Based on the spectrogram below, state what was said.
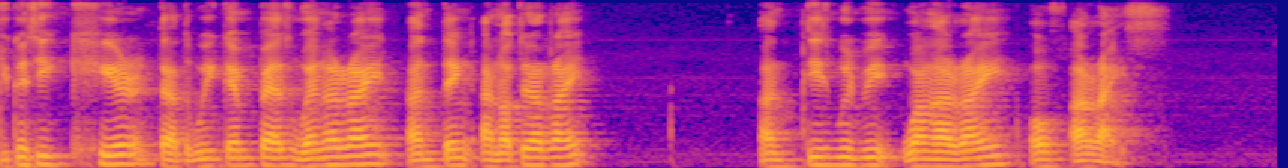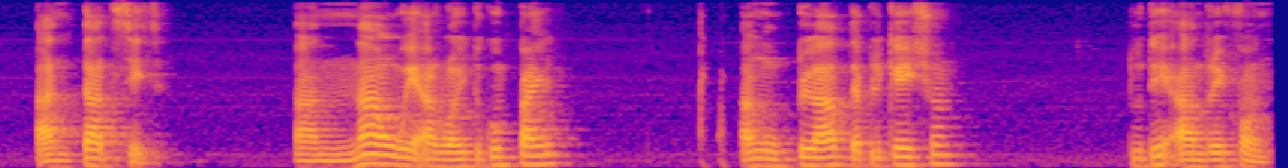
You can see here that we can pass one array and then another array and this will be one array of arrays. And that's it. And now we are going to compile and upload the application to the Android phone.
